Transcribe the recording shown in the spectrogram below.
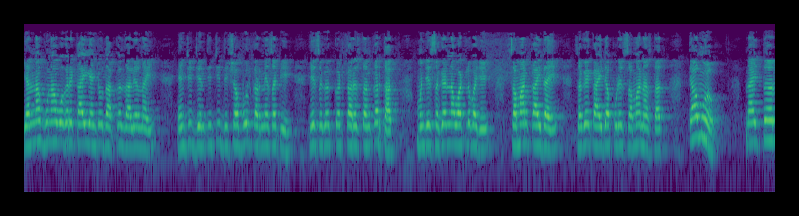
यांना गुन्हा वगैरे काही यांच्यावर दाखल झालेला नाही. यांची जनतेची दिशाभूल करण्यासाठी हे सगळं कट कारस्थान करतात. म्हणजे सगळ्यांना वाटलं पाहिजे समान कायदा आहे. सगळे कायद्यापुढे समान असतात. त्यामुळं नाहीतर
